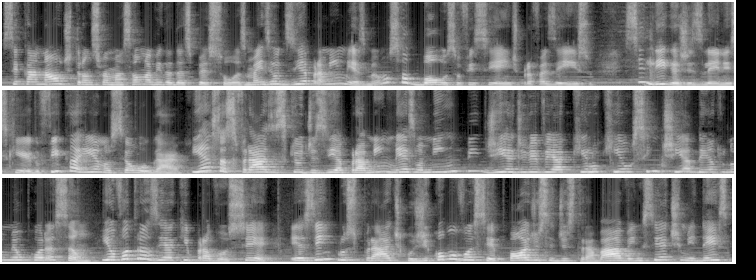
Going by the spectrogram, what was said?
ser canal de transformação na vida das pessoas. Mas eu dizia para mim mesma, eu não sou boa o suficiente para fazer isso. Se liga, Gislene Esquerdo, fica aí no seu lugar. E essas frases que eu dizia para mim mesma me impedia de viver aquilo que eu sentia dentro do meu coração. E eu vou trazer aqui para você exemplos práticos de como você pode se destravar, vencer a timidez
